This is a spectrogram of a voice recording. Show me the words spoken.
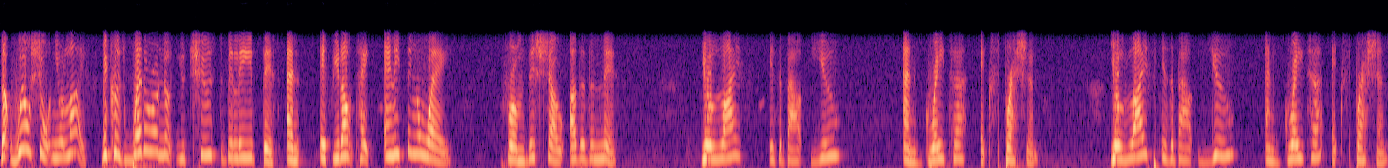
that will shorten your life. Because whether or not you choose to believe this, and if you don't take anything away from this show other than this, your life is about you and greater expression. Your life is about you and greater expression.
